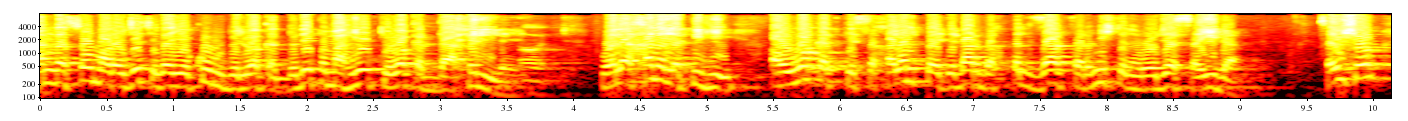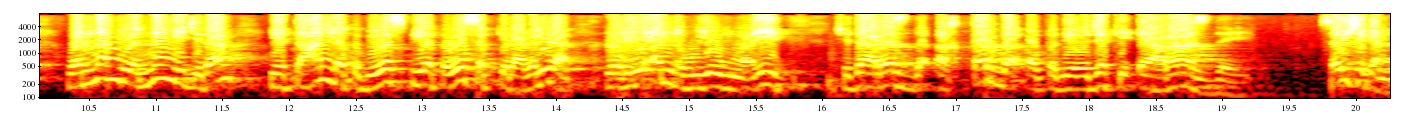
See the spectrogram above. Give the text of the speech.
ان الصوم روزه چې دا يقوم بالوقت د دې په ماهیت کې وخت داخل لې ولا خلل فيه او وخت کې څه خلل په اعتبار د خپل ذات سره نشته نو روزه صحیح ده صحیح شو والنهي والنهي جدا يتعلق بوصفه په وصف کې راغلی دا وهو انه يوم عيد چې دا رز د اختر ده او په دې روزه کې اعراض ده صحیح شګنه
